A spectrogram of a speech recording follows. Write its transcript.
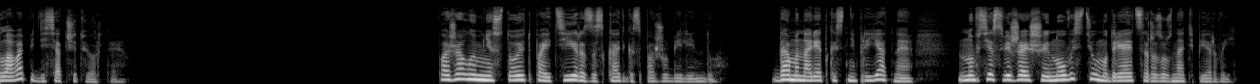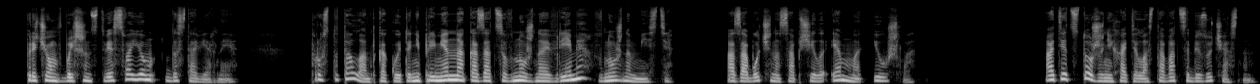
Глава 54. Пожалуй, мне стоит пойти и разыскать госпожу Белинду. Дама на редкость неприятная, но все свежайшие новости умудряется разузнать первой. Причем в большинстве своем достоверные. Просто талант какой-то непременно оказаться в нужное время в нужном месте. Озабоченно сообщила Эмма и ушла. Отец тоже не хотел оставаться безучастным.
